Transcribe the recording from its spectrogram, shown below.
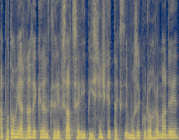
a potom Jarda Vikrent, který psal celý písničky, texty, muziku dohromady,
